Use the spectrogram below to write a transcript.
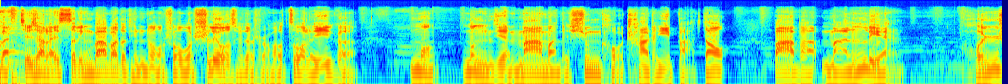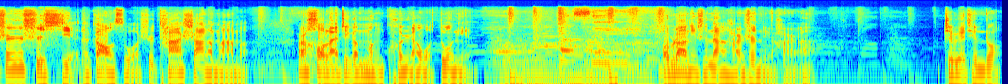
来，接下来四零八八的听众说：“我十六岁的时候做了一个梦，梦见妈妈的胸口插着一把刀，爸爸满脸浑身是血的告诉我是他杀了妈妈，而后来这个梦困扰我多年。我不知道你是男孩是女孩啊？这位听众，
